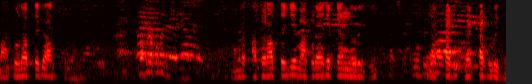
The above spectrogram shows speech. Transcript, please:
বাঁকুড়ার থেকে আসছিলাম আমরা খাতড়ার থেকে বাঁকুড়া এসে ট্রেন ধরেছি। একটা একটা কুড়িতে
